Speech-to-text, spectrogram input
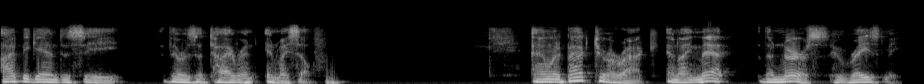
I began to see there was a tyrant in myself. And I went back to Iraq and I met the nurse who raised me.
